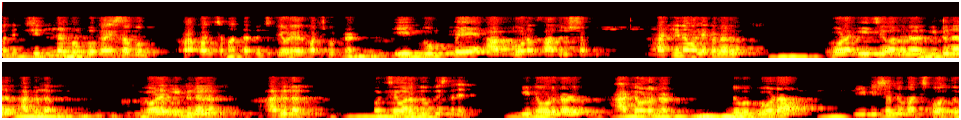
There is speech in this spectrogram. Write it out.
మంది చిన్న గుంపు క్రైస్తవ గుంపు. ప్రపంచం అంతటి నుంచి దేవుడు ఏర్పరచుకుంటున్నాడు. ఈ గుంపే ఆ గోడ సాదృశ్యం. తక్కిన వాళ్ళు ఎక్కడున్నారు? గోడ ఈ చివరిలో ఉన్నారు ఇటున్నారు అటున్నారు గోడకి ఇటున్నారు అటున్నారు వచ్చే వాళ్ళని చూపిస్తాను ఇటు ఓడున్నాడు అటు ఓడున్నాడు నువ్వు గోడ ఈ విషయం నువ్వు మర్చిపోవద్దు.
